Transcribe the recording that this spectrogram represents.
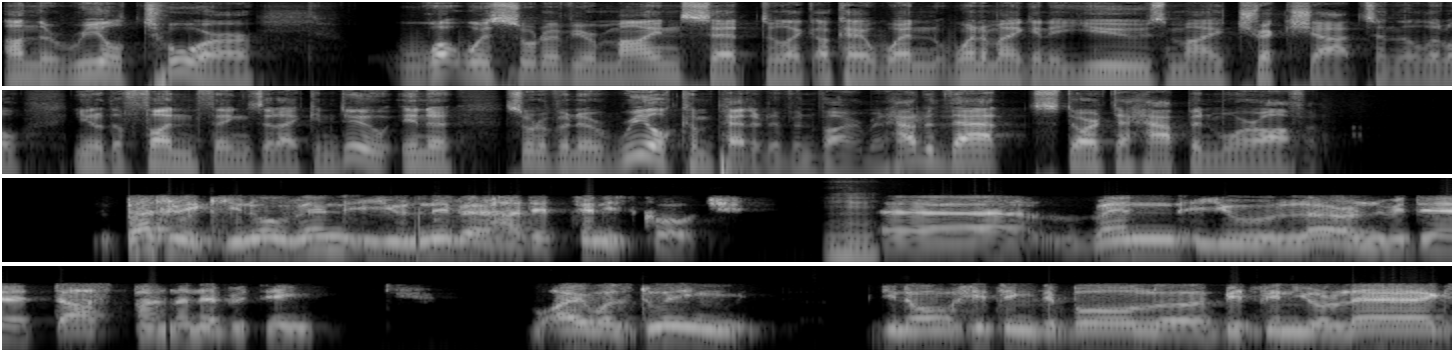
on the real tour, what was sort of your mindset to like, okay, when when am I going to use my trick shots and the little, you know, the fun things that I can do in a sort of in a real competitive environment? How did that start to happen more often? Patrick, you know, when you never had a tennis coach, mm-hmm. uh, when you learn with the dustpan and everything, I was doing, you know, hitting the ball uh, between your legs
